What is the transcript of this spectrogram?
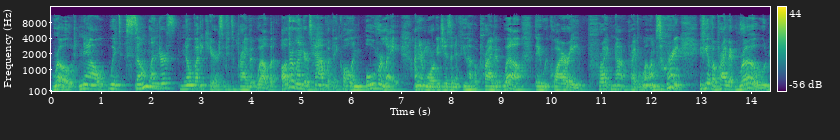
road. Now, with some lenders, nobody cares if it's a private well, but other lenders have what they call an overlay on their mortgages. And if you have a private well, they require a pri- not a private well. I'm sorry. If you have a private road,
